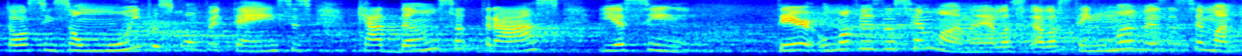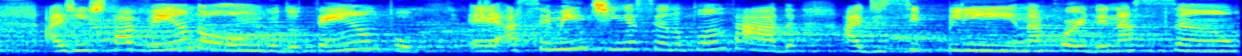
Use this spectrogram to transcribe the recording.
Então, assim, são muitas competências que a dança traz e, assim, ter uma vez na semana, elas, elas têm uma vez na semana. A gente está vendo ao longo do tempo é, a sementinha sendo plantada, a disciplina, a coordenação,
